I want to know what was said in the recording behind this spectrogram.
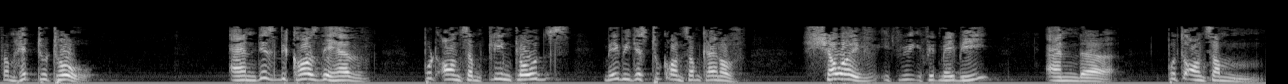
from head to toe. And just because they have put on some clean clothes, maybe just took on some kind of shower if, if, it may be, and uh, put on some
